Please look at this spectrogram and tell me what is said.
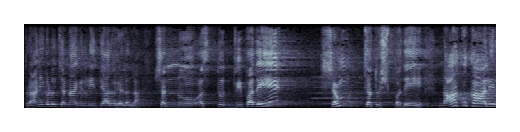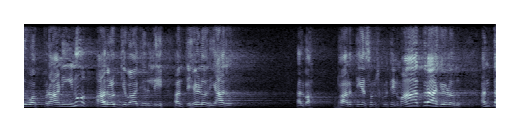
ಪ್ರಾಣಿಗಳು ಚೆನ್ನಾಗಿರಲಿ ಅಂತ ಯಾರೂ ಹೇಳಲ್ಲ. ಶನ್ನೋ ಅಸ್ತು ದ್ವಿಪದೇ ಶಂ ಚತುಷ್ಪದೇ. ನಾಲ್ಕು ಕಾಲಿರುವ ಪ್ರಾಣಿನೂ ಆರೋಗ್ಯವಾಗಿರಲಿ ಅಂತ ಹೇಳೋರು ಯಾರು? ಅಲ್ವಾ? ಭಾರತೀಯ ಸಂಸ್ಕೃತಿಯಲ್ಲಿ ಮಾತ್ರ ಹಾಗೆ ಹೇಳೋದು. ಅಂಥ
